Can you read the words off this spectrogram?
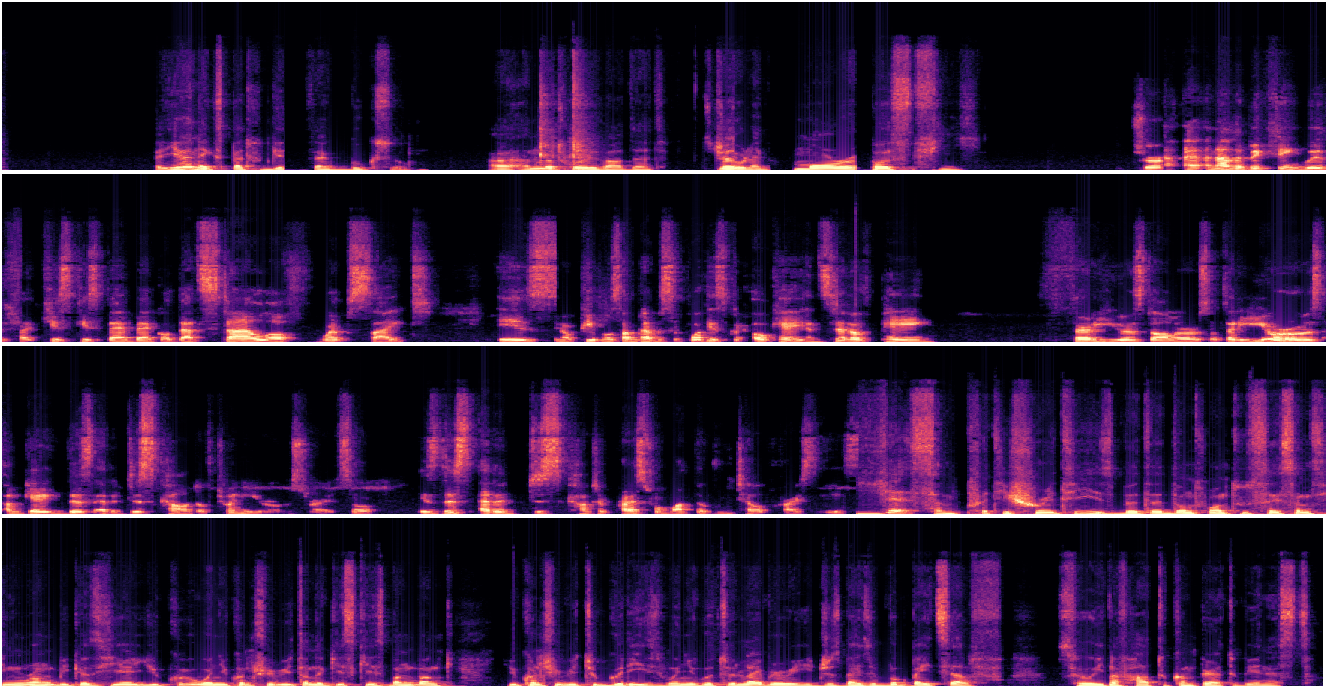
even expat would get that book. So I'm not worried about that. It's just like more post fee. Sure. Another big thing with Kiss Kiss Bang Bang or that style of website is, you know, people sometimes support this. Okay, instead of paying 30 US dollars or 30 euros, I'm getting this at a discount of 20 euros, right? So is this at a discounted price from what the retail price is? Yes, I'm pretty sure it is, but I don't want to say something wrong because here you when you contribute on the Kiss Kiss Bank Bank, you contribute to goodies. When you go to library, you just buy the book by itself. So it's not hard to compare, to be honest.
